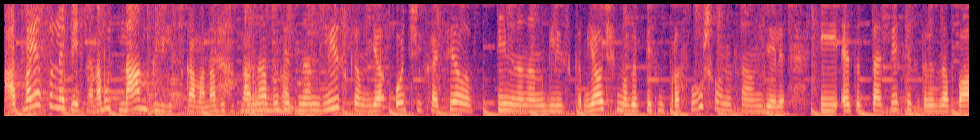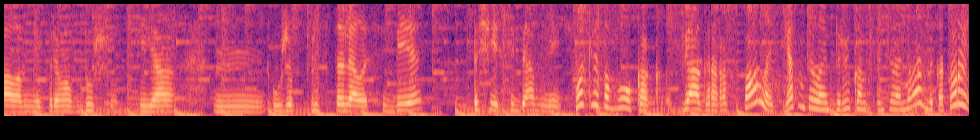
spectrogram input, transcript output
А твоя сольная песня, она будет на английском, она будет на Она русском. будет на английском. Я очень хотела именно на английском. Я очень много песен прослушала на самом деле. И это та песня, которая запала мне прямо в душу. И я уже представляла себе, точнее себя в ней. После того, как Виагра распалась, я смотрела интервью Константина Меладзе, который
